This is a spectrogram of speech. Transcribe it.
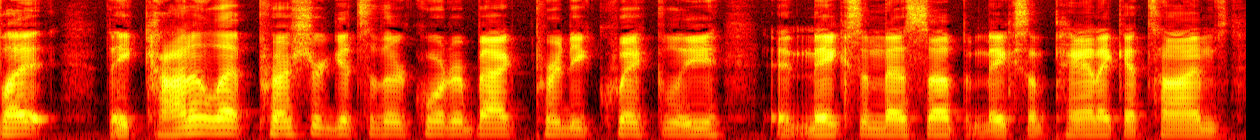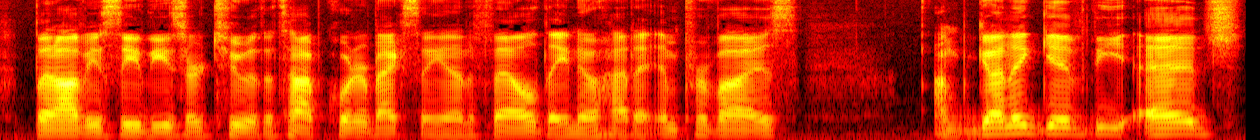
but they kind of let pressure get to their quarterback pretty quickly. It makes them mess up, it makes them panic at times, but obviously these are two of the top quarterbacks in the NFL. They know how to improvise. I'm going to give the edge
